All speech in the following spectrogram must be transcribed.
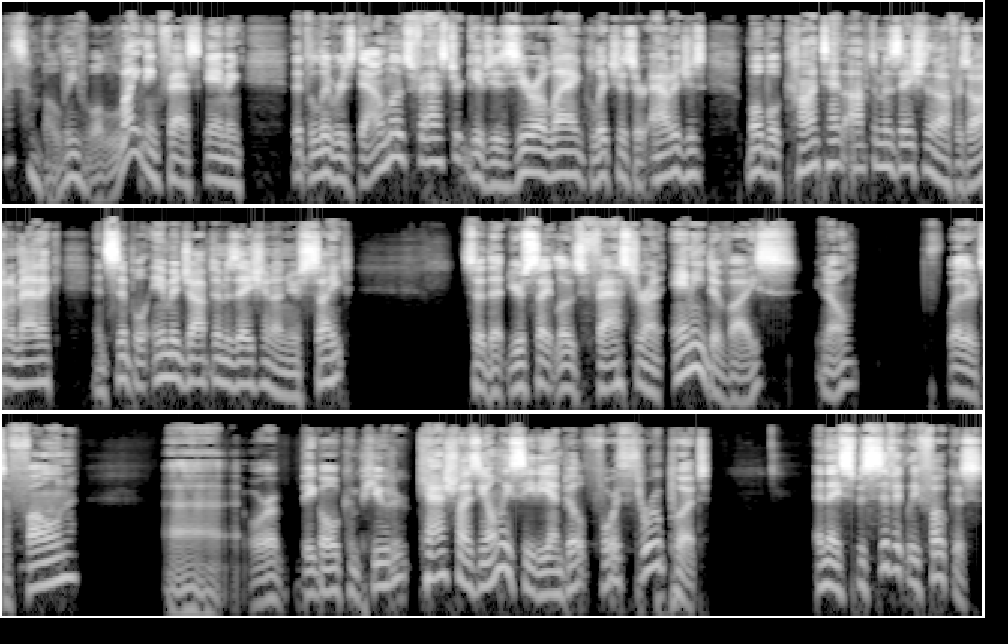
That's unbelievable. Lightning fast gaming that delivers downloads faster, gives you zero lag, glitches, or outages. Mobile content optimization that offers automatic and simple image optimization on your site so that your site loads faster on any device, you know, whether it's a phone uh, or a big old computer. CacheFly is the only CDN built for throughput. And they specifically focus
